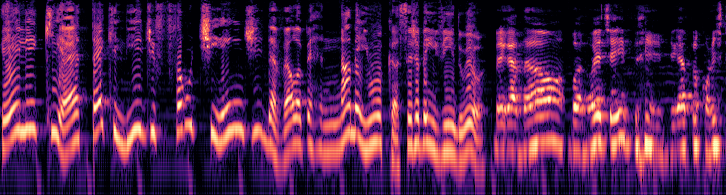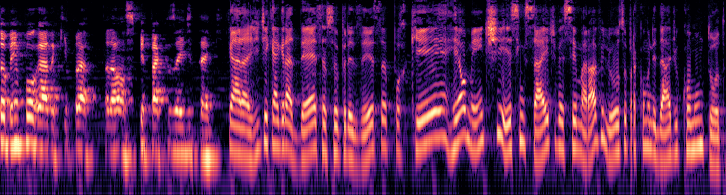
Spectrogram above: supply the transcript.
ele que é Tech Lead Front-End Developer na Meiuca. Seja bem-vindo, Will. Obrigadão, boa noite aí, obrigado pelo convite, estou bem empolgado aqui para dar uns pitacos aí de tech. Cara, a gente é que agradece a sua presença porque realmente esse insight vai ser maravilhoso para a comunidade como um todo.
